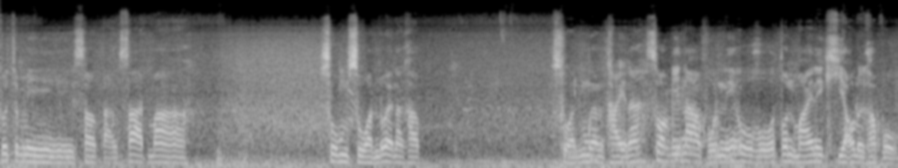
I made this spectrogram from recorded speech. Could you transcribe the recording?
ก็จะมีชาวต่างชาติมาชมสวนด้วยนะครับ สวนเมืองไทยนะช่วงนี้หน้าฝนนี้โอ้โห ต้นไม้นี่เขียวเลยครับผม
